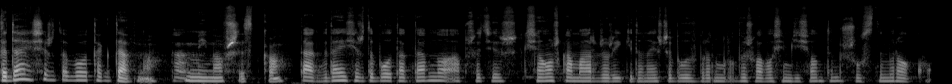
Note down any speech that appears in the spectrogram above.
wydaje się, że to było tak dawno, tak. mimo wszystko. Tak, wydaje się, że to było tak dawno, a przecież książka Marjorie, kiedy one jeszcze były w Broadmoor, wyszła w 86 roku,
